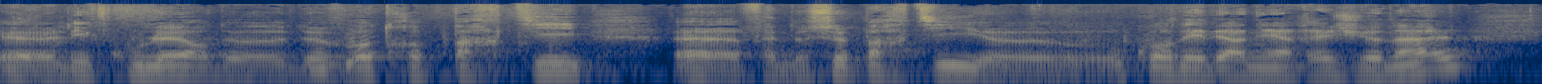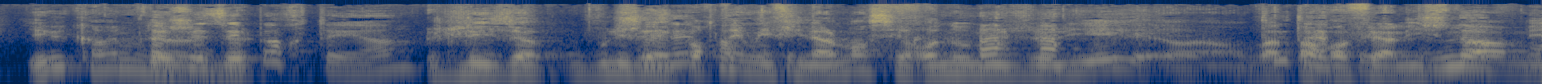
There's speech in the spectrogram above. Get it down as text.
euh, les couleurs de, mhm. votre parti, euh, enfin de ce parti au cours des dernières régionales. Il y a eu quand même. De, je les ai portés. Hein. Je les vous les avez portés, mais finalement c'est Renaud Muselier. on ne va pas refaire l'histoire, mais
